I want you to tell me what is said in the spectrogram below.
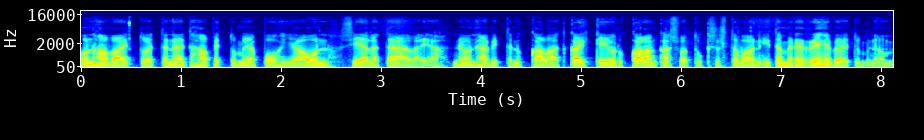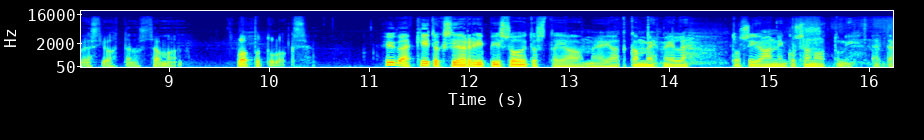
on havaittu, että näitä hapettomia pohjia on siellä täällä ja ne on hävittänyt kalaa. Että kaikki ei joudu kalan kasvatuksesta, vaan Itämeren rehevöityminen on myös johtanut samaan lopputulokseen. Hyvä, kiitoksia Ripi soitosta ja me jatkamme. Meillä tosiaan, niin kuin sanottu, niin näitä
